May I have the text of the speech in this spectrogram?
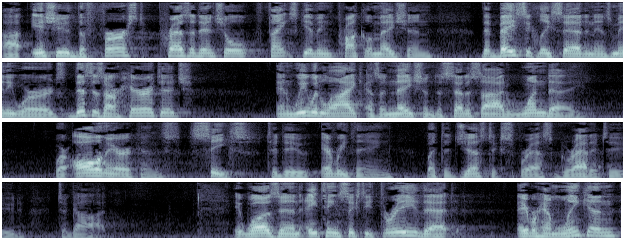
uh, issued the first presidential Thanksgiving proclamation that basically said, in as many words, this is our heritage, and we would like, as a nation, to set aside one day where all Americans cease to do everything but to just express gratitude to God. It was in 1863 that Abraham Lincoln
